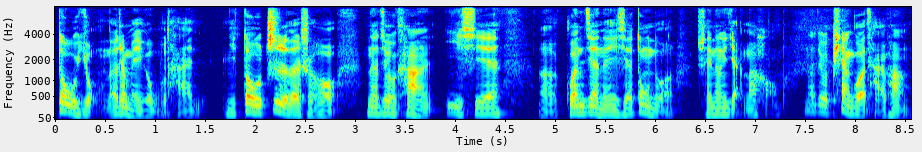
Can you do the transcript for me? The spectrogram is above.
斗勇的这么一个舞台，你斗智的时候，那就看一些呃关键的一些动作，谁能演得好嘛？那就骗过裁判嘛。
